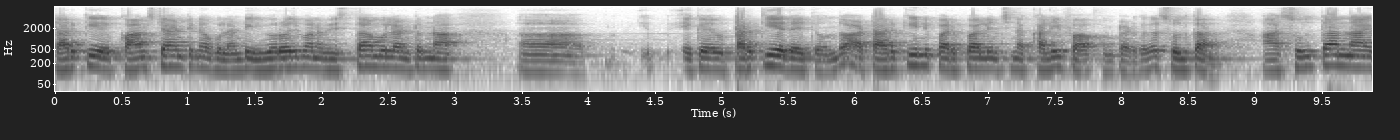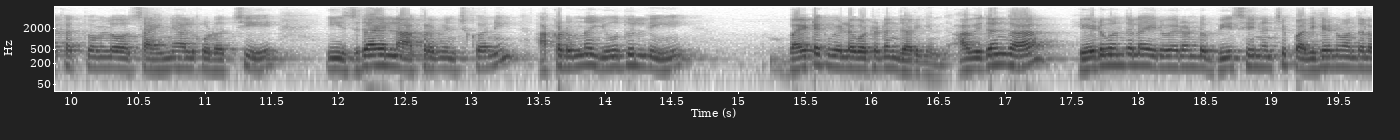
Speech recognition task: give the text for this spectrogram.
టర్కీ కాన్స్టాంటినోపుల్ అంటే ఈరోజు మనం ఇస్తాంబుల్ అంటున్న ఇక టర్కీ ఏదైతే ఉందో ఆ టర్కీని పరిపాలించిన ఖలీఫా ఉంటాడు కదా సుల్తాన్. ఆ సుల్తాన్ నాయకత్వంలో సైన్యాలు కూడా వచ్చి ఈ ఇజ్రాయెల్ని ఆక్రమించుకొని అక్కడున్న యూదుల్ని బయటకు వెళ్ళగొట్టడం జరిగింది. ఆ విధంగా ఏడు వందల ఇరవై రెండు బీసీ నుంచి పదిహేను వందల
